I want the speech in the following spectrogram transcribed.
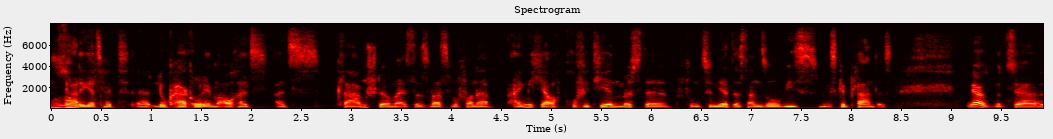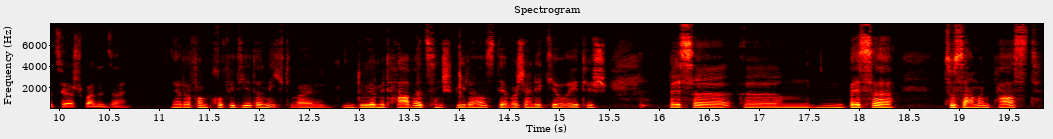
So. Gerade jetzt mit äh, Lukaku eben auch als, als klarem Stürmer ist das was, wovon er eigentlich ja auch profitieren müsste. Funktioniert das dann so, wie es geplant ist? Ja, wird es ja, wird's ja spannend sein. Ja, davon profitiert er nicht, weil du ja mit Havertz einen Spieler hast, der wahrscheinlich theoretisch besser, ähm, besser zusammenpasst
